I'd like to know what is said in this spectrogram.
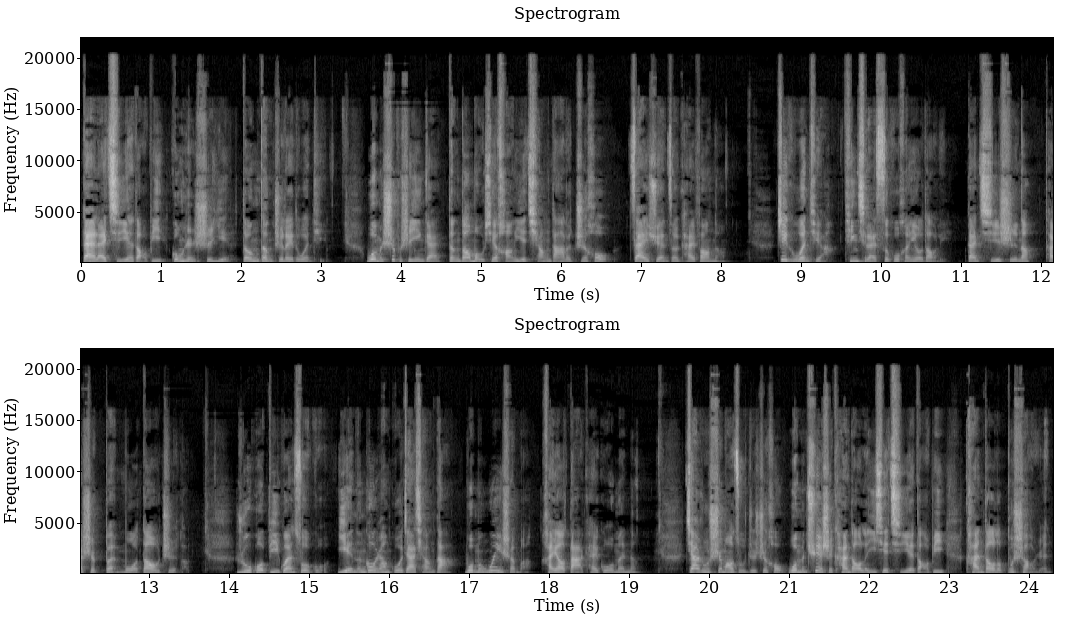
带来企业倒闭、工人失业等等之类的问题。我们是不是应该等到某些行业强大了之后再选择开放呢？这个问题啊，听起来似乎很有道理，但其实呢，它是本末倒置了。如果闭关锁国也能够让国家强大，我们为什么还要打开国门呢？加入世贸组织之后，我们确实看到了一些企业倒闭，看到了不少人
